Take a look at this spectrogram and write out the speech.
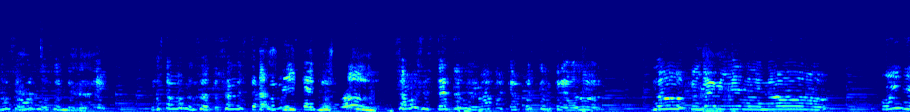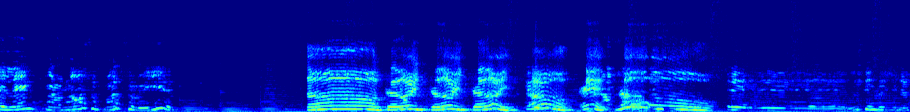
no somos nosotros. No somos nosotros, son estatuas. No. Somos estatuas del mapa que ha puesto el creador. No, que ya viene, no. Uy, de ley, pero no se puede subir. No, te doy, te doy, te doy. No, eh, no. Eh, eh, lo siento, Gira.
